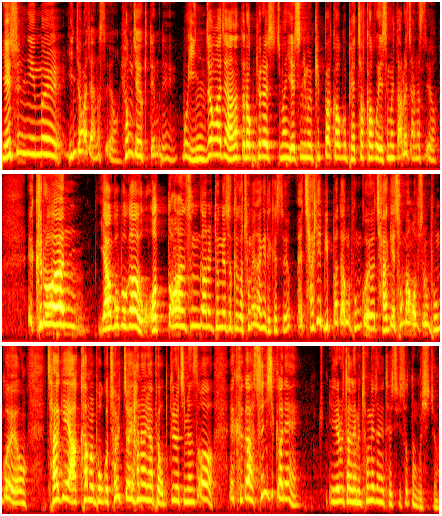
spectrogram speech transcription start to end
예수님을 인정하지 않았어요. 형제였기 때문에 뭐 인정하지 않았다라고 표현했지만 예수님을 핍박하고 배척하고 예수님을 따르지 않았어요. 그러한 야고보가 어떠한 순간을 통해서 그가 총회장이 됐겠어요? 자기의 밑바닥을 본 거예요. 자기의 소망 없음을 본 거예요. 자기의 악함을 보고 철저히 하나님 앞에 엎드려지면서 그가 순식간에 예루살렘의 총회장이 될 수 있었던 것이죠.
